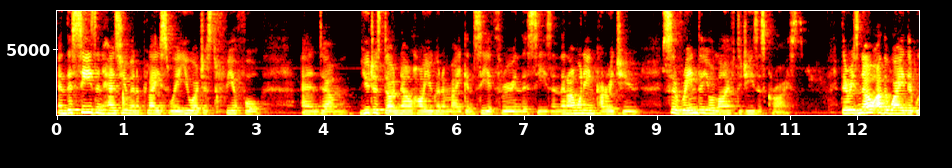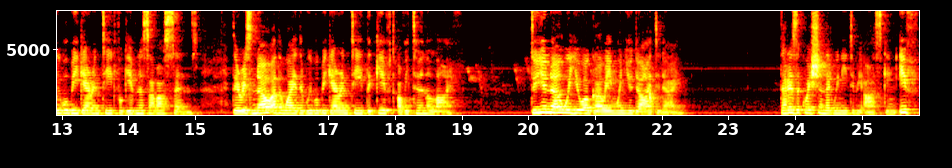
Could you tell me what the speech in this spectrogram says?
And this season has you in a place where you are just fearful and um, you just don't know how you're going to make and see it through in this season. Then I want to encourage you surrender your life to Jesus Christ. There is no other way that we will be guaranteed forgiveness of our sins. There is no other way that we will be guaranteed the gift of eternal life. Do you know where you are going when you die today? That is a question that we need to be asking. If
